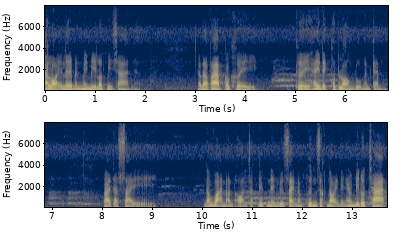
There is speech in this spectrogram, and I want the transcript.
อร่อยเลย มันไม่มีรสมีชาตินะอาตภาพก็เคยเคยให้เด็กทดลองดูเหมือนกัน อาจจะใส่น้ำหวานอ่อนๆสักนิดหนึ่งหรือใส่น้ำผึ้งสักหน่อยหนึ่งให้มันมีรสชาติ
